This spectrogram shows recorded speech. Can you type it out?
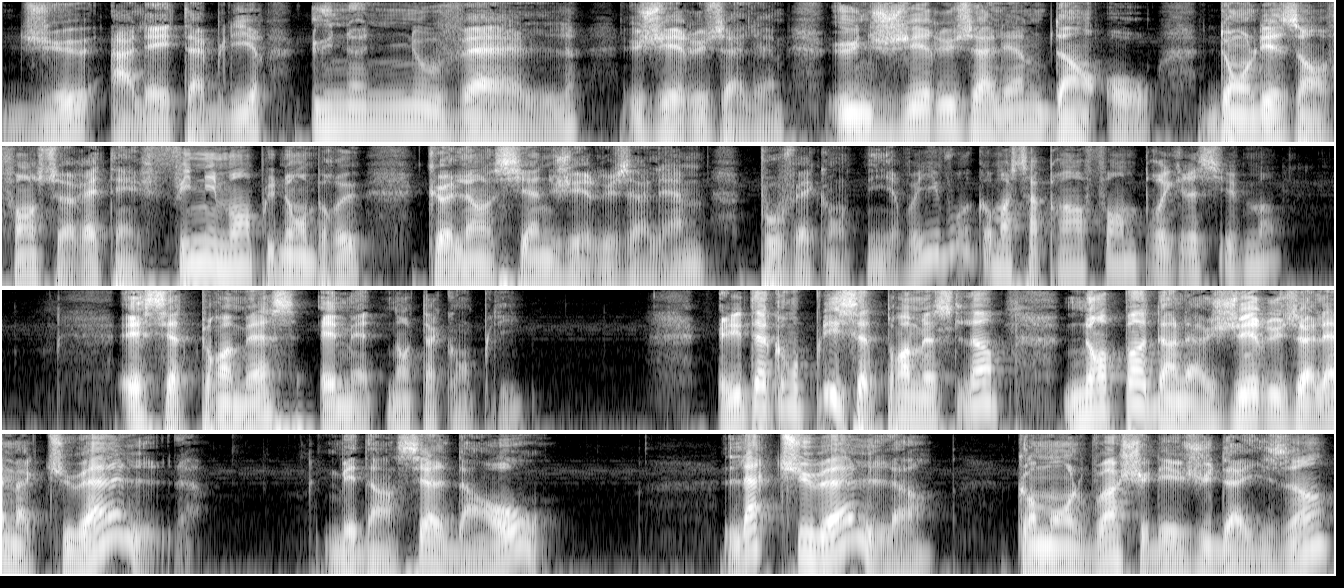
Dieu allait établir une nouvelle Jérusalem, une Jérusalem d'en haut, dont les enfants seraient infiniment plus nombreux que l'ancienne Jérusalem pouvait contenir. Voyez-vous comment ça prend forme progressivement? Et cette promesse est maintenant accomplie. Elle est accomplie, cette promesse-là, non pas dans la Jérusalem actuelle, mais dans celle d'en haut. L'actuelle, comme on le voit chez les judaïsants,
